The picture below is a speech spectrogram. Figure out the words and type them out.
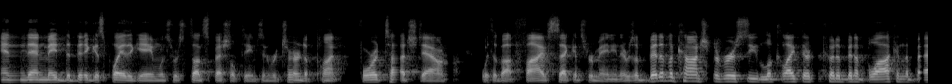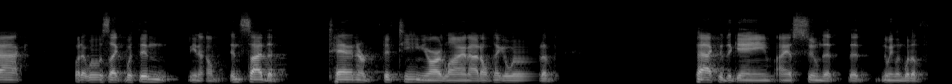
and then made the biggest play of the game, which was on special teams and returned a punt for a touchdown with about five seconds remaining. There was a bit of a controversy, looked like there could have been a block in the back, but it was like within, you know, inside the 10 or 15 yard line, I don't think it would have impacted the game. I assume that that New England would have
